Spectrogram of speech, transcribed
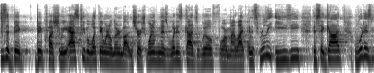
This is a big, big question. When you ask people what they want to learn about in church, one of them is, What is God's will for my life? And it's really easy to say, God, what is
